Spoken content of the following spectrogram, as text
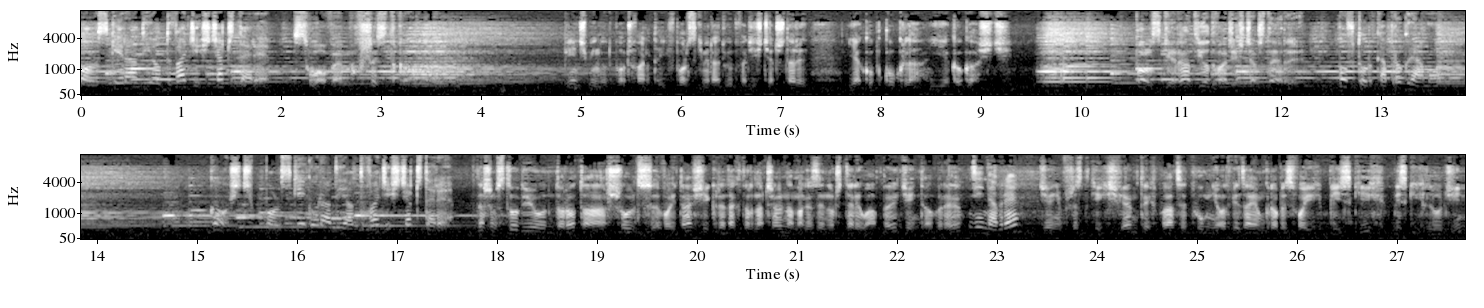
Polskie Radio 24. Słowem wszystko. 5 minut po czwartej w Polskim Radiu 24 Jakub Kukla i jego gość. Polskie Radio 24. Powtórka programu. Gość Polskiego Radia 24. W naszym studiu Dorota Szulc-Wojtasik, redaktor naczelna magazynu Cztery Łapy. Dzień dobry. Dzień dobry. Dzień Wszystkich Świętych. Polacy tłumnie odwiedzają groby swoich bliskich, bliskich ludzi,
